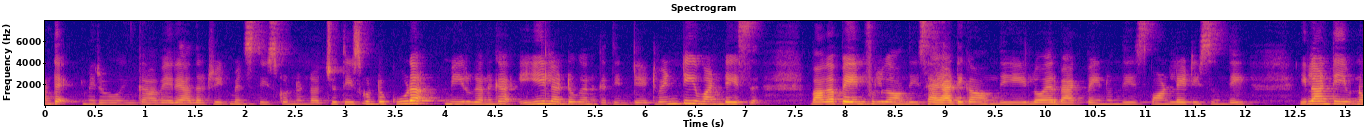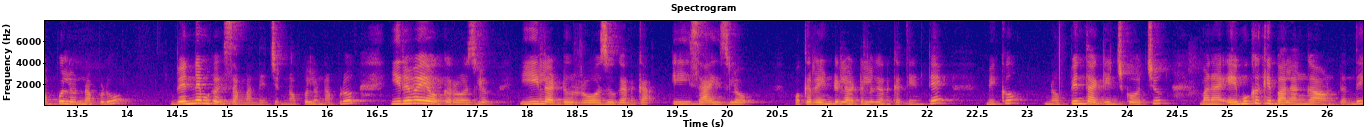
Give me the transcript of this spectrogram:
అంటే మీరు ఇంకా వేరే అదర్ ట్రీట్మెంట్స్ తీసుకుంటుండొచ్చు తీసుకుంటూ కూడా మీరు కనుక ఈ లడ్డు కనుక తింటే ట్వంటీ వన్ డేస్ బాగా పెయిన్ఫుల్గా ఉంది సయాటికా ఉంది లోయర్ బ్యాక్ పెయిన్ ఉంది స్పాండ్లైటిస్ ఉంది. ఇలాంటి నొప్పులు ఉన్నప్పుడు వెన్నెముకకి సంబంధించిన నొప్పులు ఉన్నప్పుడు ఇరవై ఒక్క రోజులు ఈ లడ్డు రోజు కనుక ఈ సైజులో ఒక రెండు లడ్డులు కనుక తింటే మీకు నొప్పిని తగ్గించుకోవచ్చు. మన ఎముకకి బలంగా ఉంటుంది.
